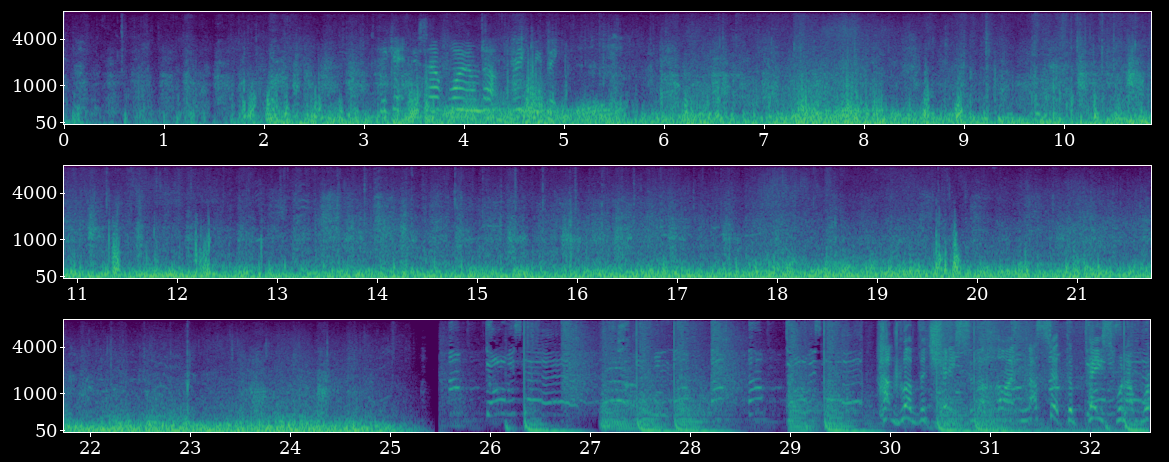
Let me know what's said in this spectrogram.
You're getting yourself wound up. Big, big,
